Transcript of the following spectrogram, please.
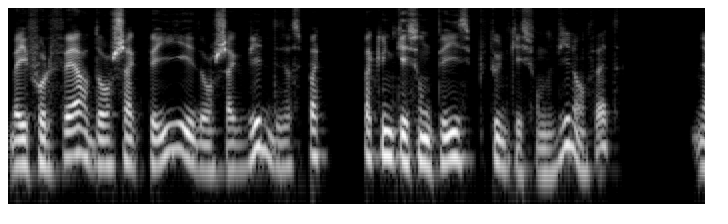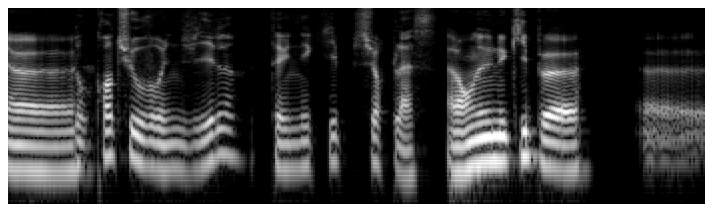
Bah, il faut le faire dans chaque pays et dans chaque ville. C'est pas, pas qu'une question de pays, c'est plutôt une question de ville en fait. Euh, Donc quand tu ouvres une ville, tu as une équipe sur place? alors, on a une équipe euh, euh,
